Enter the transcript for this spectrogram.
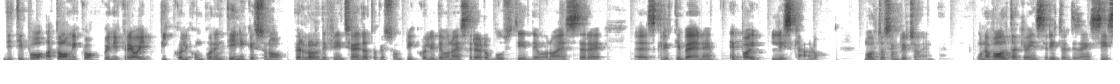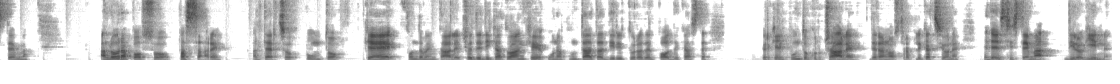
di tipo atomico, quindi creo i piccoli componentini che sono per loro definizione, dato che sono piccoli, devono essere robusti, devono essere eh, scritti bene e poi li scalo, molto semplicemente. Una volta che ho inserito il design system, allora posso passare al terzo punto, che è fondamentale. Ci ho dedicato anche una puntata addirittura del podcast, perché è il punto cruciale della nostra applicazione ed è il sistema di login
